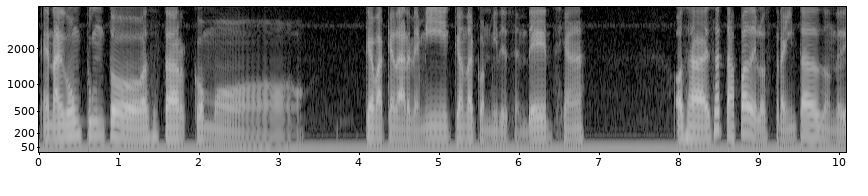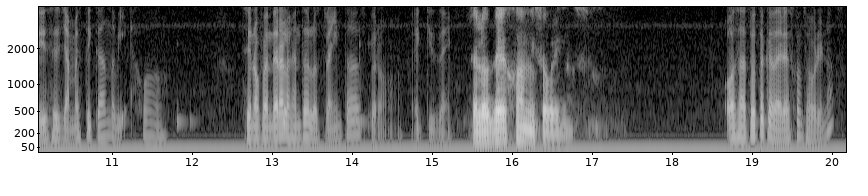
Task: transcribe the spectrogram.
En algún punto vas a estar como... ¿Qué va a quedar de mí? ¿Qué onda con mi descendencia? O sea, esa etapa de los 30 donde dices, ya me estoy quedando viejo. Sin ofender a la gente de los 30, pero XD. Se los dejo a mis sobrinos. O sea, ¿tú te quedarías con sobrinos?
